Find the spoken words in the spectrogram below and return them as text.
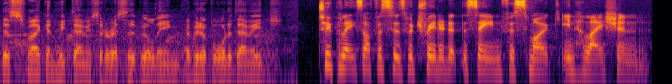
There's smoke and heat damage to the rest of the building, a bit of water damage. Two police officers were treated at the scene for smoke inhalation.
